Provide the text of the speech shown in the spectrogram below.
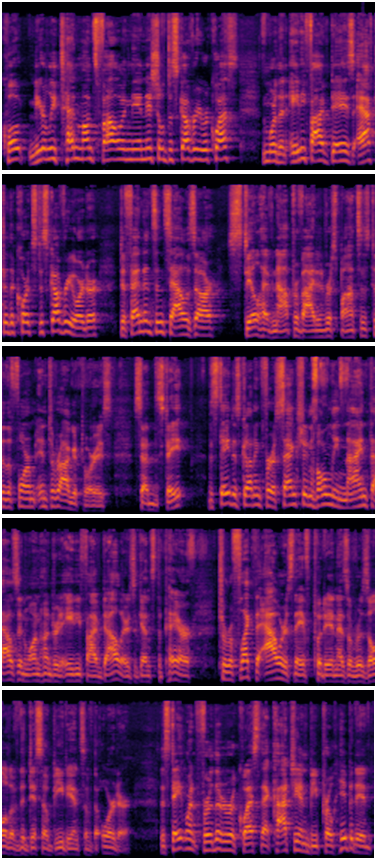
Quote, nearly 10 months following the initial discovery request, and more than 85 days after the court's discovery order, defendants in Salazar still have not provided responses to the form interrogatories, said the state. The state is gunning for a sanction of only $9,185 against the pair to reflect the hours they have put in as a result of the disobedience of the order. The state went further to request that Kachian be prohibited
